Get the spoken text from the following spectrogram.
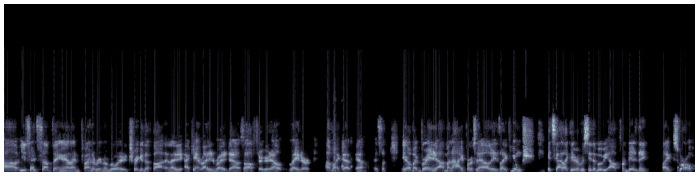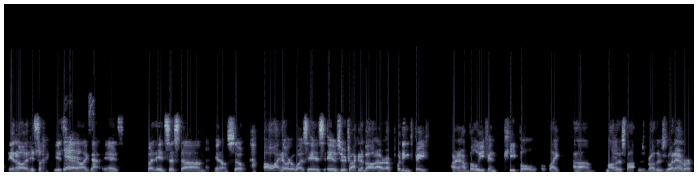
Uh, you said something, and I'm trying to remember what it triggered a thought, and I, I can't, I didn't write it down, so I'll figure it out later. I'm like that, yeah. It's a, you know, my brain. I'm an I personality. It's like, it's kind of like you ever see the movie Up from Disney, like squirrel. You know, it's like it's kind of like that. Yeah, It's but it's just um, you know. So oh, I know what it was. Is is you were talking about our, our putting faith or our belief in people like um, mothers, fathers, brothers, whatever.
